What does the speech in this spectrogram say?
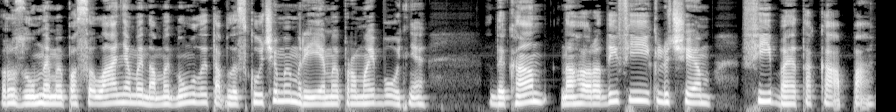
розумними посиланнями на минуле та блискучими мріями про майбутнє. Декан нагородив її ключем Фі Бета Каппа.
